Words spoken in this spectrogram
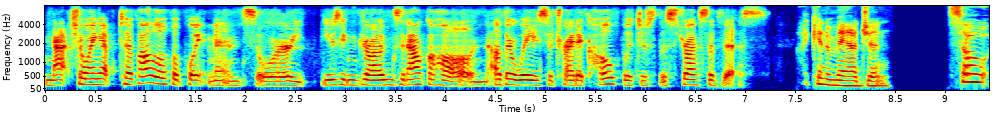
not showing up to follow up appointments or using drugs and alcohol and other ways to try to cope with just the stress of this. I can imagine. So,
